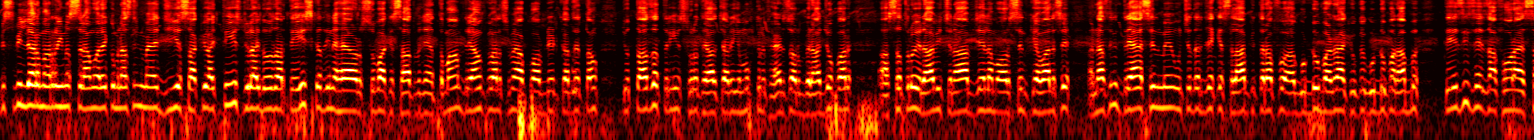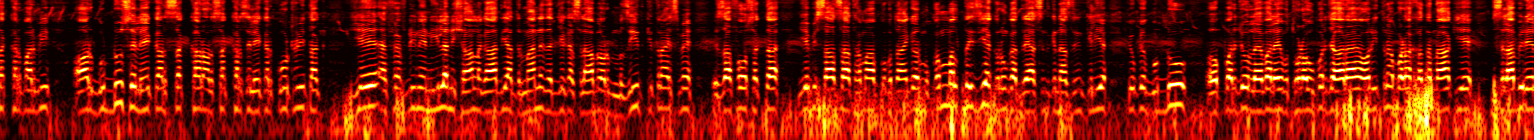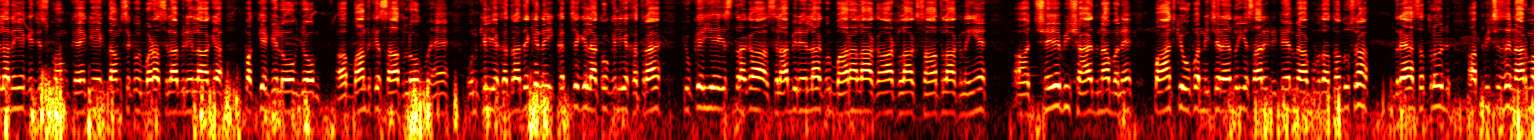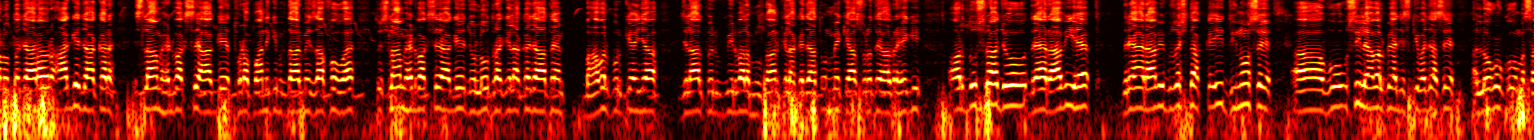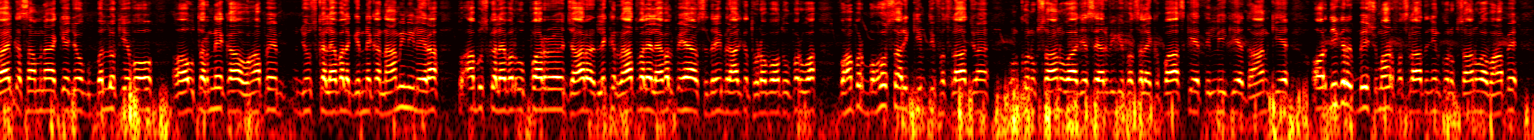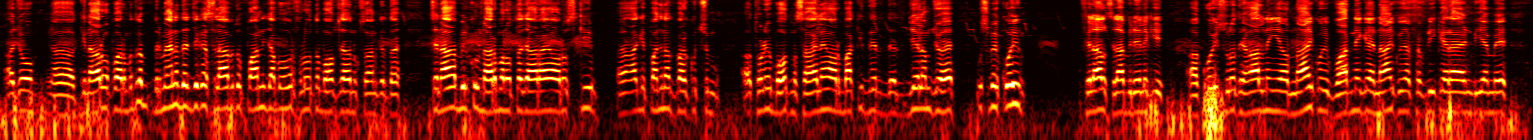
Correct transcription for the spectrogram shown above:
बिस्मिल्लाम नासरीन, मैं G S साकियो आज तीस जुलाई 2023 का दिन है और सुबह के सात बजे हैं। तमाम दरियाओं के वाले से मैं आपको अपडेट कर देता हूँ, जो ताज़ा तरीन सूरत हाल चल रही है। मुख्तलिफ़ हेड्स और बराजों पर सतलुज रावी, चनाब, जेलम और सिंध के हवाले से। नासरीन, दरिया सिंध में ऊँचे दर्जे के सैलाब की तरफ़ गुड्डू बढ़ रहा है, क्योंकि गुड्डू पर अब तेज़ी से इजाफा हो रहा है सखर पर भी। और गुड्डू से लेकर सखर और सखर से लेकर कोटड़ी तक ये एफ़ एफ़ डी ने नीला निशान लगा दिया। दरमियाने दर्जे का सैलाब है और मज़ीद कितना इसमें इजाफा हो सकता है, ये भी साथ साथ हम आपको बताएँगे और मुकम्मल तजिया करूँगा दरिया सिंध के नाजरन के लिए, क्योंकि गुड्डू पर जो लेवल है वो थोड़ा ऊपर जा रहा है और इतना बड़ा ख़तरनाक ये सैलाबी रेला नहीं है कि जिसको हम कहें कि एकदम से कोई बड़ा सैलाबी रेला आ गया। पक्के के लोग जो बाँध के साथ लोग हैं, उनके लिए ख़तरा देखें नहीं, कच्चे के इलाकों के लिए ख़तरा है, क्योंकि ये इस तरह का सैलाबी रेला कोई बारह लाख, आठ लाख, सात लाख नहीं है। छः भी शायद ना बने, पाँच के ऊपर नीचे रहे तो ये सारी डिटेल मैं आपको बताता हूँ। दूसरा दरिया सतलुज पीछे से नॉर्मल होता जा रहा है और आगे जाकर इस्लाम हेडवर्क से आगे थोड़ा पानी की मकदार में इजाफा हुआ है। तो इस्लाम हेडवर्क से आगे जो लोधरा के इलाका जाते हैं, बहावलपुर के या जलालपुर, पीरवाला मुल्तान के इलाके जाते हैं, उनमें क्या सूरत हाल रहेगी? और दूसरा जो दरिया रावी है दरिया रावी गुजशत कई दिनों से आ, वो उसी लेवल पे है जिसकी वजह से लोगों को मसाइल का सामना है कि जो बल्लो की है वो आ, उतरने का वहाँ पे जो उसका लेवल है गिरने का नाम ही नहीं ले रहा। तो अब उसका लेवल ऊपर जा रहा लेकिन रात वाले लेवल पे है और सदरी बराज का थोड़ा बहुत ऊपर हुआ। वहाँ पर बहुत सारी कीमती फसलात जो हैं उनको नुकसान हुआ जैसे अरवी की फ़सल है कपास की है तिल्ली की है धान की है और दीगर बेशुमार फसलात हैं जिनको नुकसान हुआ। वहाँ पर जो किनारों पर मतलब दरमियाने दर्जे का सैलाब है तो पानी जब ओवरफ्लो तो बहुत ज़्यादा नुकसान करता है। चनाब बिल्कुल नॉर्मल होता जा रहा है और उसकी आगे पंजनत पर कुछ थोड़े बहुत मसाइल हैं और बाकी देर जेलम जो है, उसमें कोई फ़िलहाल सलाबी रेले की कोई सूरत हाल नहीं है और ना ही कोई वार्निंग है, ना ही कोई एफ़ एफ़ डी कह रहा है एन डी एम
